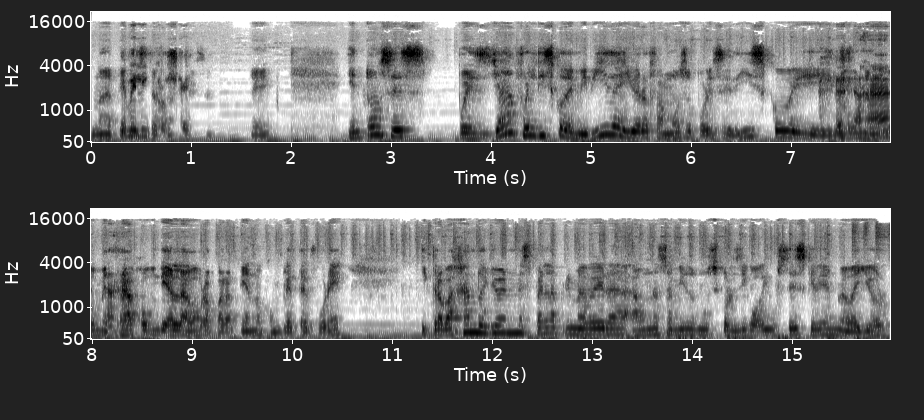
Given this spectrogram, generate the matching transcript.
una Evelyn pianista Crochet. francesa. Sí. Y entonces, pues ya fue el disco de mi vida y yo era famoso por ese disco y luego un amigo me trajo un día la obra para piano completa de Foré. Y trabajando yo en un spa en la primavera, a unos amigos músicos les digo, oye, ustedes que viven en Nueva York,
